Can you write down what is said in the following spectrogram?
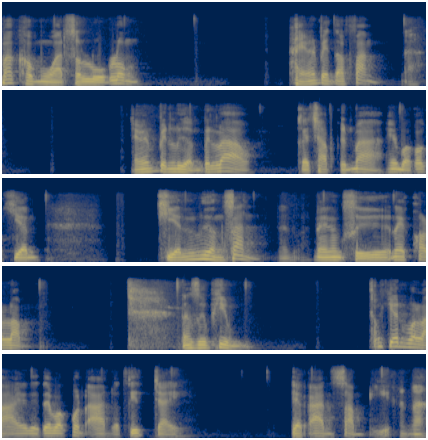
มาขมวดสรุปลง ให้มันเป็นตาฟังนะให้มันเป็นเหลืองเป็นเล่ากระชับขึ้นมาให้บอกเขาเขียน เขียนเรื่องสั้น ในหนังสือในคอลัมน์ หนังสือพิมพ์ เขาเขียนว่าหลายเลยแต่ว่าคนอ่านติดใจ อยากอ่านซ้ำอีกนะ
